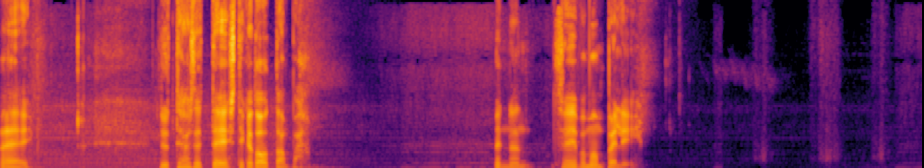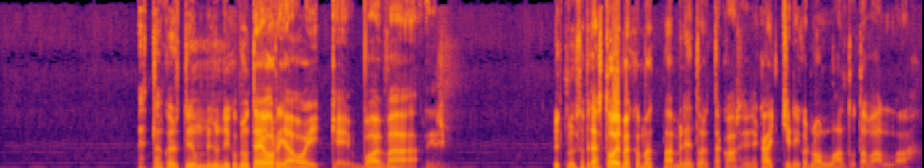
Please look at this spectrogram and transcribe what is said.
Ei. Nyt tehdään se testi, katsotaanpa. Mennään seivamaan peliin. Että onko nyt minun, minun teoria oikein vai väärin. Nyt minusta pitäisi toimia, kun mä menen tuonne takaisin ja kaikki niin nollaantuu tavallaan.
